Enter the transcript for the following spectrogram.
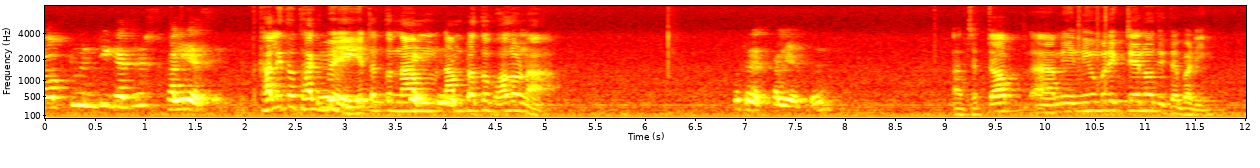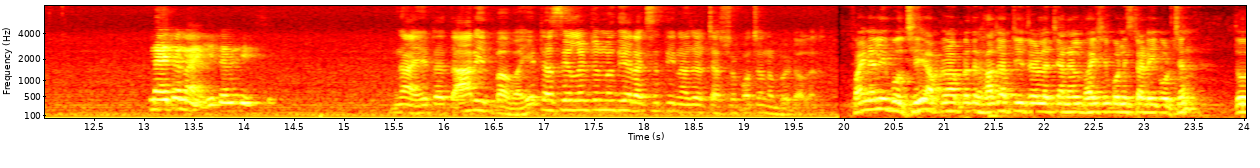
টপ টোয়েন্টি গ্যাজেটস খালি আছে। খালি তো থাকবেই এটার তো নাম নামটা তো ভালো না। কোথায় খালি আছে? আচ্ছা টপ আমি নিউমেরিক দিতে পারি। না এটা নাই এটা আমি দেখছি না এটা আরিফ বাবা এটা সেলের জন্য দিয়ে রাখছে তিন হাজার চারশো পঁচানব্বই ডলার। ফাইনালি বলছি আপনারা আপনাদের হাজার টিউটোরিয়ালের চ্যানেল ভাই শিপন স্টাডি করছেন। তো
